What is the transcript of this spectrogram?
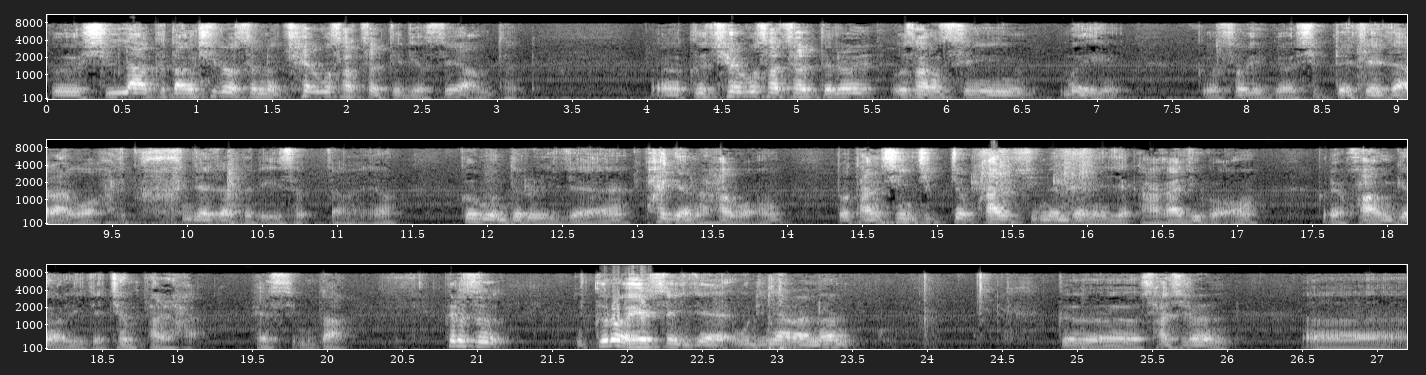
그 신라 그 당시로서는 최고 사찰들이었어요. 아무튼 어, 그 최고 사찰들을 의상 스님의 그 소위 그 10대 제자라고 아주 큰 제자들이 있었잖아요. 그분들을 이제 파견을 하고 또 당신이 직접 갈 수 있는 데는 이제 가가지고 그래 환경을 이제 전파를 하, 했습니다. 그래서 그러해서 이제 우리나라는 그 사실은 어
